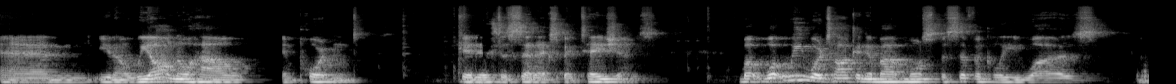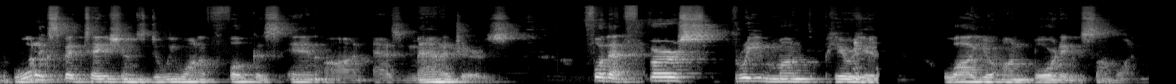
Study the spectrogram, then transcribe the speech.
And, you know, we all know how important it is to set expectations but what we were talking about more specifically was what expectations do we want to focus in on as managers for that first three month period while you're onboarding someone,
